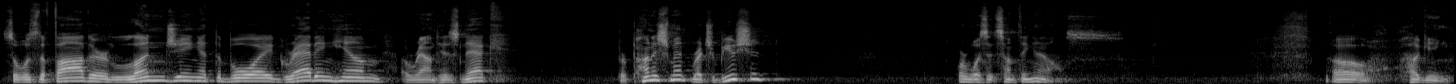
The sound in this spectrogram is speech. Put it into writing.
So was the father lunging at the boy, grabbing him around his neck for punishment, retribution? Or was it something else? Oh, hugging.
